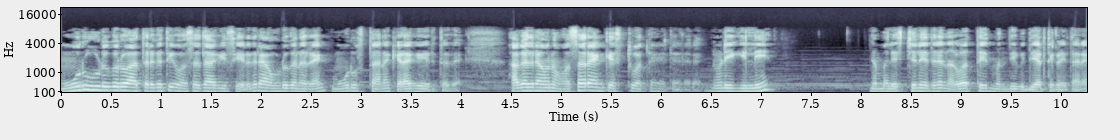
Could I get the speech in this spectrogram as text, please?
ಮೂರು ಹುಡುಗರು ಆ ತರಗತಿಗೆ ಹೊಸದಾಗಿ ಸೇರಿದರೆ ಆ ಹುಡುಗನ ರ್ಯಾಂಕ್ ಮೂರು ಸ್ಥಾನ ಕೆಳಗೆ ಇರ್ತದೆ. ಹಾಗಾದರೆ ಅವನ ಹೊಸ ರ್ಯಾಂಕ್ ಎಷ್ಟು ಅಂತ ಹೇಳ್ತಾ ಇದ್ದಾರೆ. ನೋಡಿ ಈಗ ಇಲ್ಲಿ ನಮ್ಮಲ್ಲಿ ಎಷ್ಟು ಜನ ಇದ್ದಾರೆ? ನಲವತ್ತೈದು ಮಂದಿ ವಿದ್ಯಾರ್ಥಿಗಳಿದ್ದಾರೆ.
